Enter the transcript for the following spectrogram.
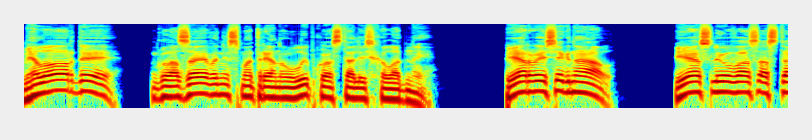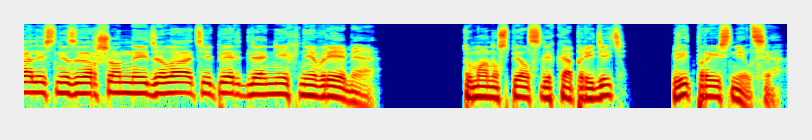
«Милорды, Глаза его, несмотря на улыбку, остались холодны. «Первый сигнал! Если у вас остались незавершенные дела, теперь для них не время!» Туман успел слегка придеть, вид прояснился.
